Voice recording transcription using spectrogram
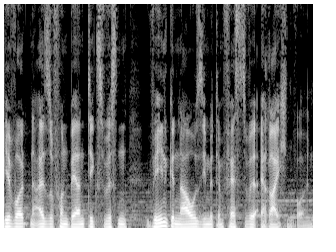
wir wollten also von Bernd Dix wissen, wen genau sie mit dem Festival erreichen wollen.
